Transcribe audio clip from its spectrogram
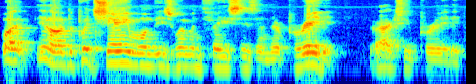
But, you know, to put shame on these women's faces and they're paraded. They're actually paraded.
